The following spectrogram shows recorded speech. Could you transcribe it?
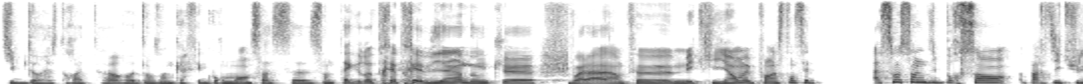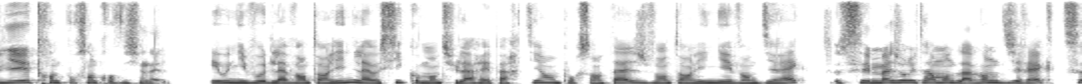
type de restaurateur euh, dans un café gourmand, ça s'intègre très très bien. Donc euh, voilà un peu mes clients. Mais pour l'instant, c'est à 70% particulier, 30% professionnel. Et au niveau de la vente en ligne, là aussi, comment tu l'as réparti en pourcentage, vente en ligne et vente directe? C'est majoritairement de la vente directe.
